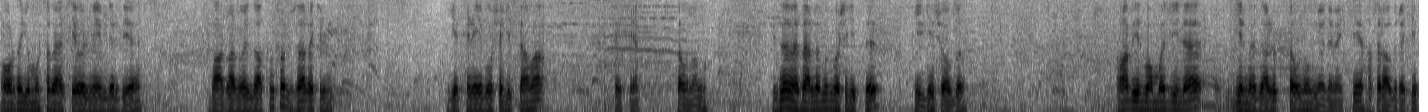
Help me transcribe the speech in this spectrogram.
Orada yumurta belki ölmeyebilir diye. Barbar Valley'de attım. Çok güzel. Rakibin yeteneği boşa gitti ama peki savunalım. Bizim de mezarlığımız boşa gitti. İlginç oldu. Ama bir bombacı ile bir mezarlık savunulmuyor demek ki. Hasar aldı rakip.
